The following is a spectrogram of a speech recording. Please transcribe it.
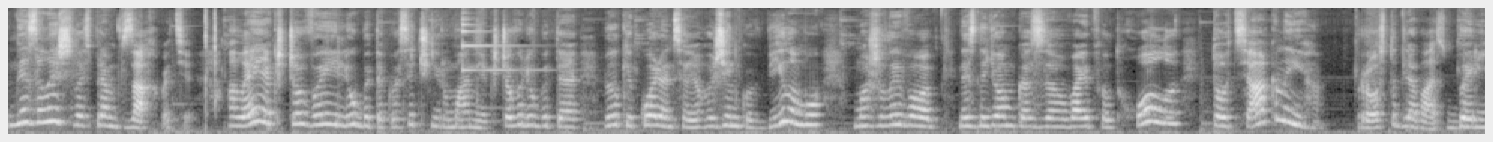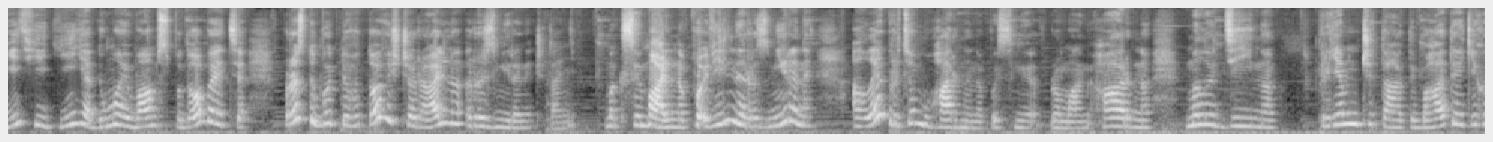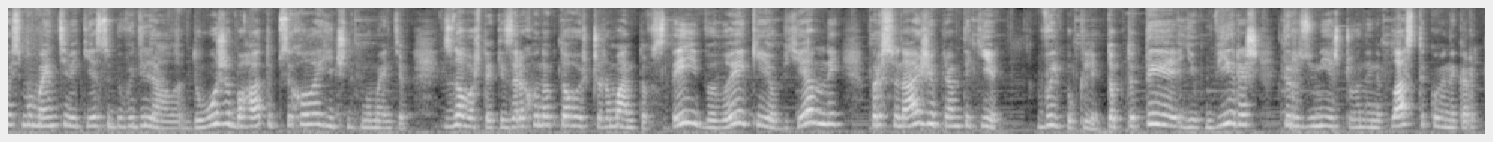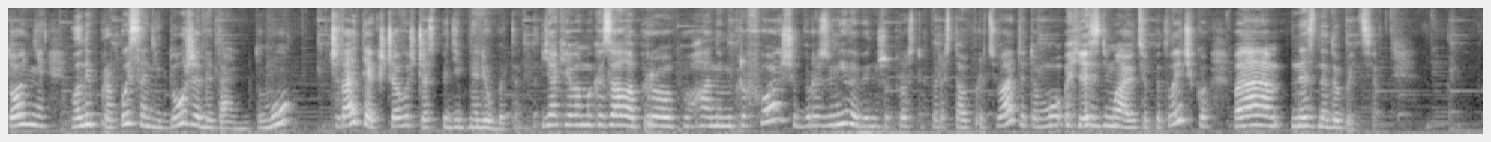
не залишилась прям в захваті. Але якщо ви любите класичні романи, якщо ви любите Вілкі Колінса, його жінку в білому, можливо, незнайомка з Вайтфілд Холлу, то ця книга просто для вас. Беріть її, я думаю, вам сподобається. Просто будьте готові, що реально розмірене читання. Максимально повільне, розмірене, але при цьому гарно написаний роман, гарно, мелодійно. Приємно читати, багато якихось моментів, які я собі виділяла, дуже багато психологічних моментів. Знову ж таки, за рахунок того, що роман товстий, великий, об'ємний, персонажі прям такі випуклі. Тобто ти їм віриш, ти розумієш, що вони не пластикові, не картонні, вони прописані дуже детально. Тому читайте, якщо ви щось подібне любите. Як я вам казала про поганий мікрофон, щоб ви розуміли, він вже просто перестав працювати, тому я знімаю цю петличку, вона нам не знадобиться.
